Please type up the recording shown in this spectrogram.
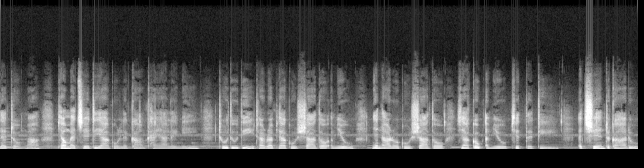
လက်တော်မှဖြောင့်မတ်ခြင်းတရားကို၎င်းခံရလိမ့်မည်ထိုသူသည်ဒါရဘုရားကိုရှာသောအမျိုးမျက်နာတော်ကိုရှာသောယာကုပ်အမျိုးဖြစ်သည် အချင်းတကားတို့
